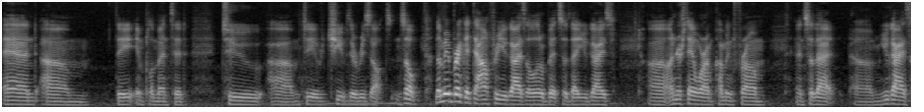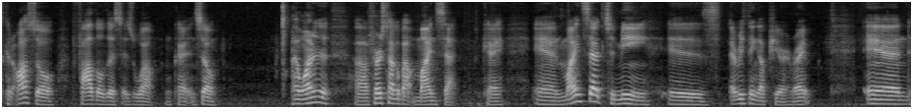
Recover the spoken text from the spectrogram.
and um, they implemented to um, to achieve their results. And so let me break it down for you guys a little bit so that you guys uh, understand where I'm coming from, and so that um, you guys can also follow this as well. Okay, and so I wanted to uh, first talk about mindset. Okay, and mindset to me is everything up here, right? And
